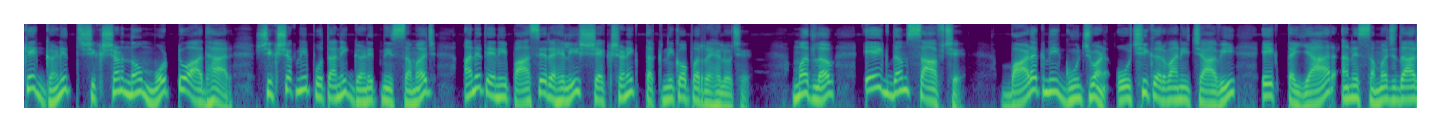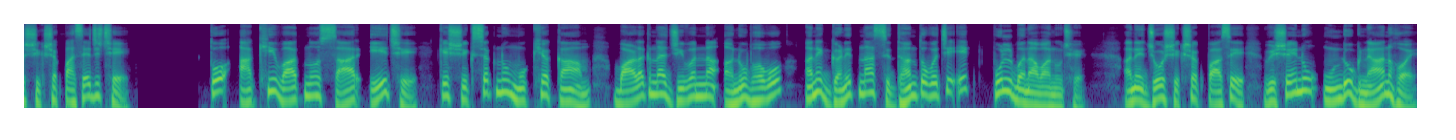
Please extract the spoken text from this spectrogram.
કે ગણિત શિક્ષણનો મોટો આધાર શિક્ષકની પોતાની ગણિતની સમજ અને તેની પાસે રહેલી શૈક્ષણિક તકનીકો પર રહેલો છે. મતલબ, એકદમ સાફ છે. બાળકની ગૂંચવણ ઓછી કરવાની ચાવી એક તૈયાર અને સમજદાર શિક્ષક પાસે જ છે. તો આખી વાતનો સાર એ છે કે શિક્ષકનું મુખ્ય કામ બાળકના જીવનના અનુભવો અને ગણિતના સિદ્ધાંતો વચ્ચે એક પુલ બનાવવાનું છે. અને જો શિક્ષક પાસે વિષયનું ઊંડું જ્ઞાન હોય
